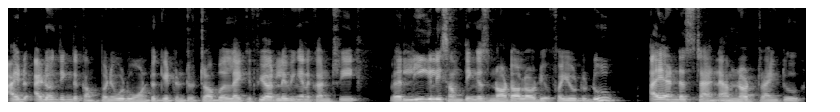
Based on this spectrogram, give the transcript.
I, I don't think the company would want to get into trouble. Like if you are living in a country where legally something is not allowed for you to do, I understand. I'm not trying to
